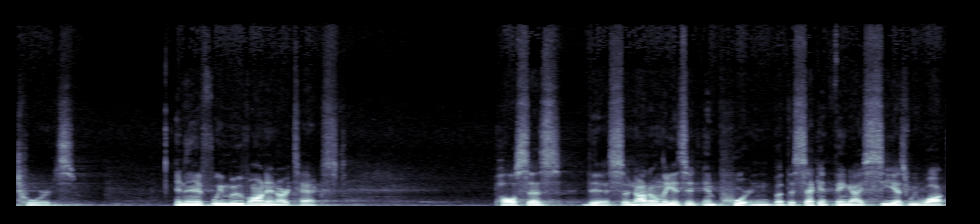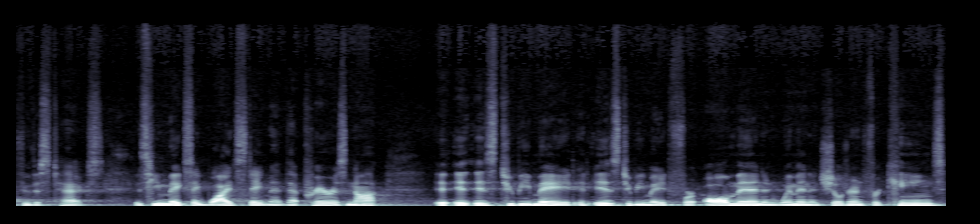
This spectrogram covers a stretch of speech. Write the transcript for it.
towards. And then if we move on in our text, Paul says, this. So, not only is it important, but the second thing I see as we walk through this text is he makes a wide statement that prayer is not, it, is to be made. It is to be made for all men and women and children, for kings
